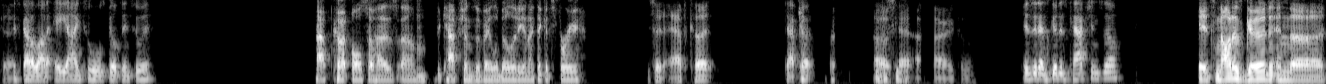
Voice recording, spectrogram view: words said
Okay. It's got a lot of AI tools built into it. CapCut also has um the captions availability, and I think it's free. You said app cut? CapCut. With Oh, okay. All right, cool. Is it as good as Captions though? It's not as good in the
